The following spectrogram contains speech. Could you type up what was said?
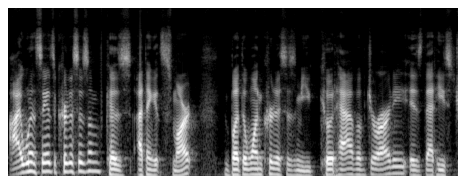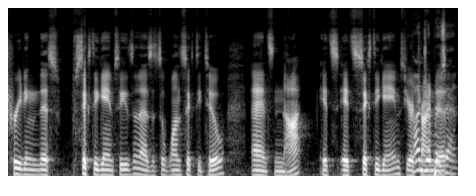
I wouldn't say it's a criticism because I think it's smart. But the one criticism you could have of Girardi is that he's treating this 60 game season as it's a 162, and it's not. It's it's 60 games. You're trying to 100%.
